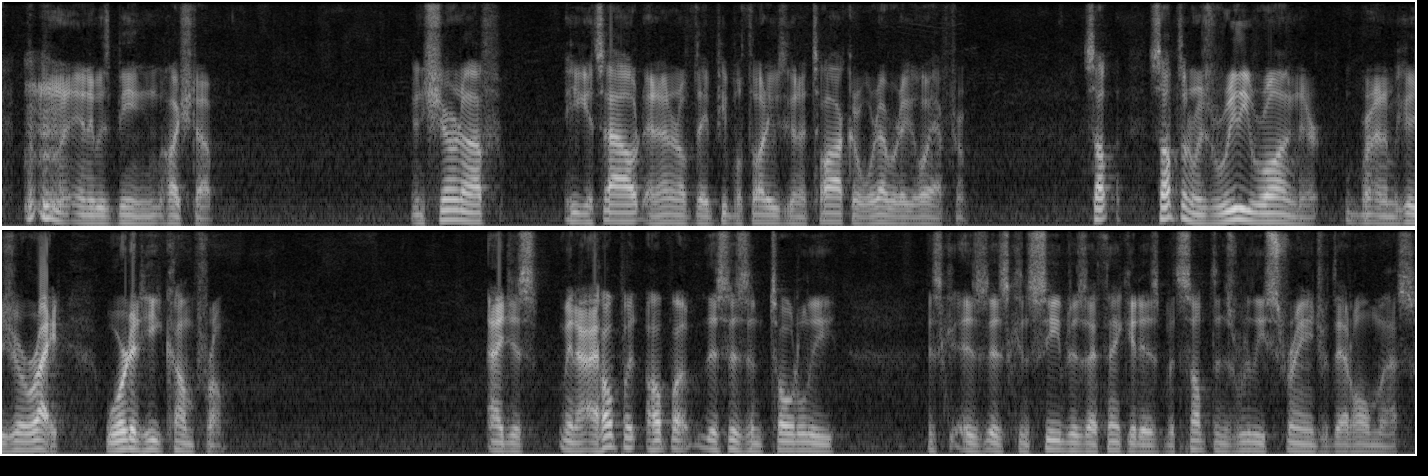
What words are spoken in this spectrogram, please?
and it was being hushed up. And sure enough, he gets out, and I don't know if they people thought he was going to talk or whatever. They go after him. So, something was really wrong there, Brendan, because you're right. Where did he come from? I just, I mean, I hope hope uh, this isn't totally as conceived as I think it is, but something's really strange with that whole mess.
